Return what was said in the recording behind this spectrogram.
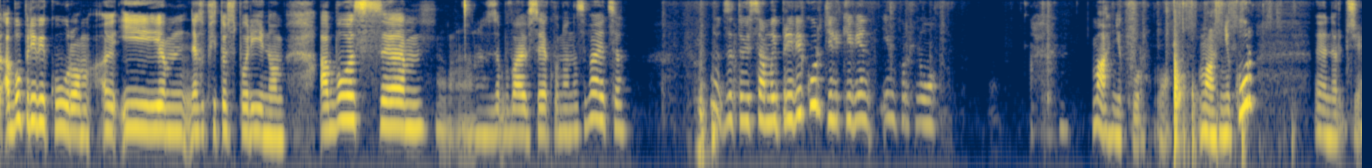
або привікуром е, і фітоспоріном, або з, ем, забуваю все, як воно називається. Ну, це той самий привікур, тільки він імпортно. Магнікур. О, магнікур Energy.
